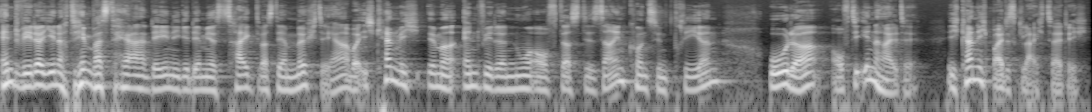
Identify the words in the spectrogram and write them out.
entweder, je nachdem, was der, derjenige, der mir es zeigt, was der möchte, ja, aber ich kann mich immer entweder nur auf das Design konzentrieren oder auf die Inhalte. Ich kann nicht beides gleichzeitig.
